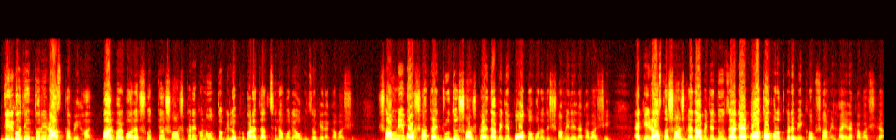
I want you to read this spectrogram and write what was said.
দীর্ঘদিন ধরে রাস্তা বেহাল। বারবার বলা সত্ত্বেও সংস্কারে কোনো উদ্যোগী লক্ষ্য করা যাচ্ছে না বলে অভিযোগ এলাকাবাসী সামনেই বর্ষা, তাই দ্রুত সংস্কারের দাবিতে পথ অবরোধে সামিল এলাকাবাসী। একই রাস্তা সংস্কারের দাবিতে দু জায়গায় পথ অবরোধ করে বিক্ষোভ সামিল হয় এলাকাবাসীরা।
